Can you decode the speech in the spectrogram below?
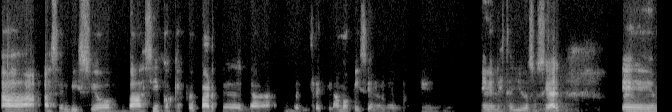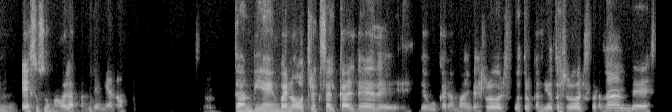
a, a, servicios básicos, que fue parte de la, del reclamo que hicieron en, en, en el estallido social. Eh, eso sumado a la pandemia, ¿no? También, bueno, otro exalcalde de, de Bucaramanga es Rodolfo, otro candidato es Rodolfo Hernández,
